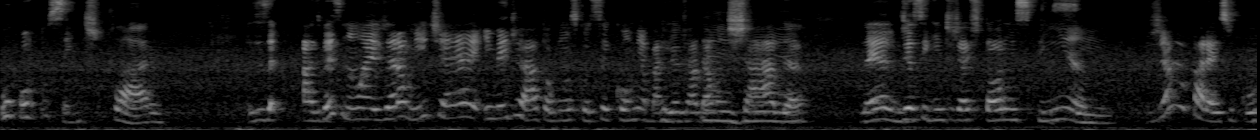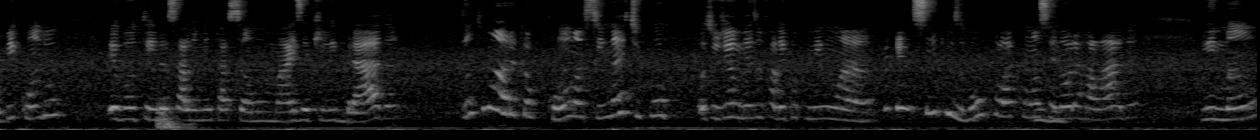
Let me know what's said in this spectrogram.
o corpo sente. Claro. Às vezes, não, é, geralmente é imediato. Algumas coisas você come, a barriga já dá uma Uhum. inchada, né? No dia seguinte já estoura uma espinha. Sim. já aparece o corpo. E quando eu vou tendo essa alimentação mais equilibrada, tanto na hora que eu como, assim, né? Tipo, outro dia mesmo eu falei que eu comi uma pequena simples rúcula com uma Uhum. cenoura ralada, limão,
